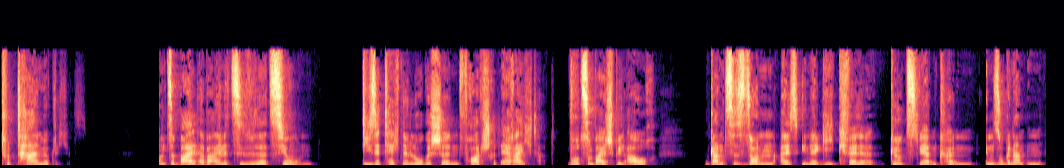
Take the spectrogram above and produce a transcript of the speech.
total möglich ist. Und sobald aber eine Zivilisation diese technologischen Fortschritt erreicht hat, wo zum Beispiel auch ganze Sonnen als Energiequelle genutzt werden können in sogenannten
